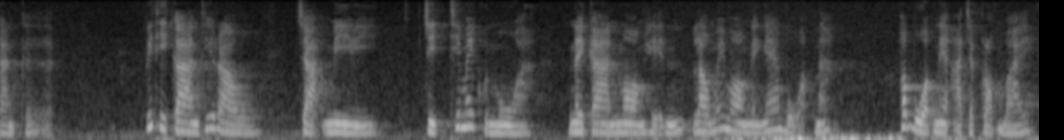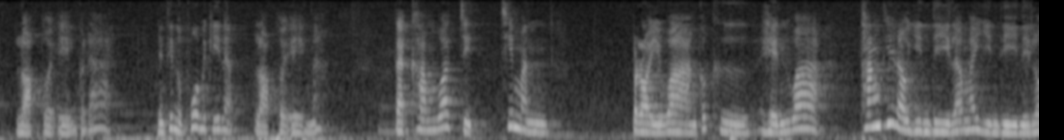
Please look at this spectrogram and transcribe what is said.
การเกิด วิธีการที่เราจะมีจิตที่ไม่ขุนมัว ในการมองเห็นเราไม่มองในแง่บวกนะ เพราะบวกเนี่ยอาจจะกล่อมไว้หลอกตัวเองก็ได้ อย่างที่หนูพูดเมื่อกี้เนี่ยหลอกตัวเองนะ แต่คำว่าจิตที่มันปล่อยวางก็คือ เห็นว่าทั้งที่เรายินดีและไม่ยินดีในโล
